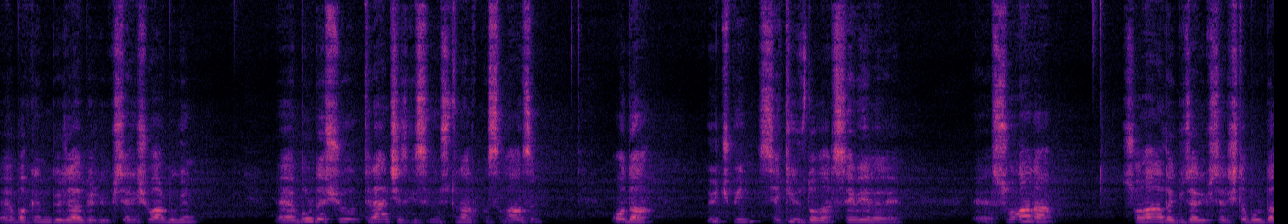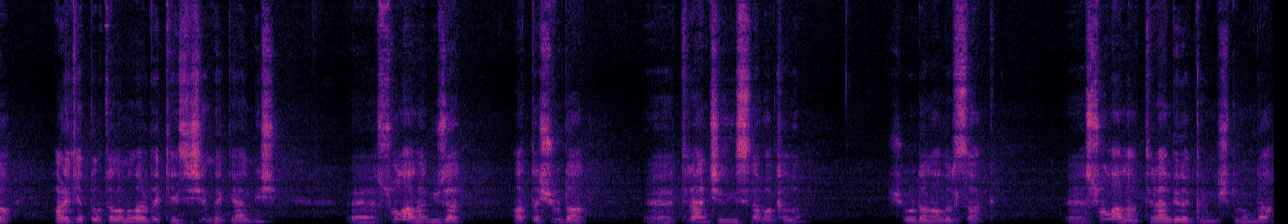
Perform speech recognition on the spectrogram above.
Ee, bakın güzel bir yükseliş var bugün. Ee, burada şu tren çizgisinin üstüne atması lazım. O da 3800 dolar seviyeleri. E, Solana Solana da güzel yükselişte burada hareketli ortalamalarda kesişim de gelmiş. E, Solana güzel. Hatta şuradan e, trend çizgisine bakalım. Şuradan alırsak e, Solana trendi de kırmış durumda.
